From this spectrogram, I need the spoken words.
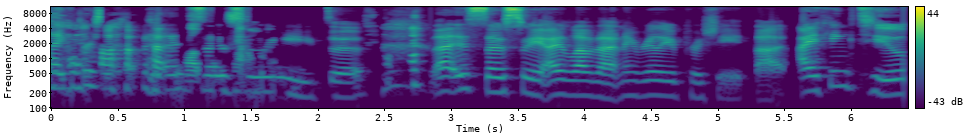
like that is so sweet that is so sweet i love that and i really appreciate that i think too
